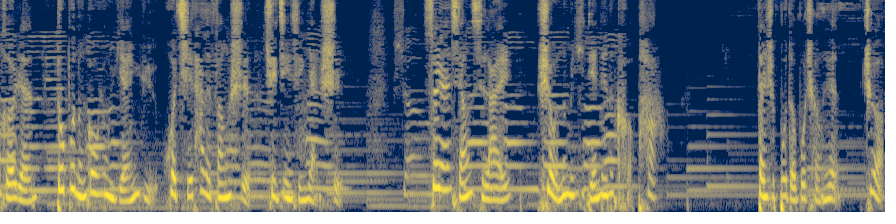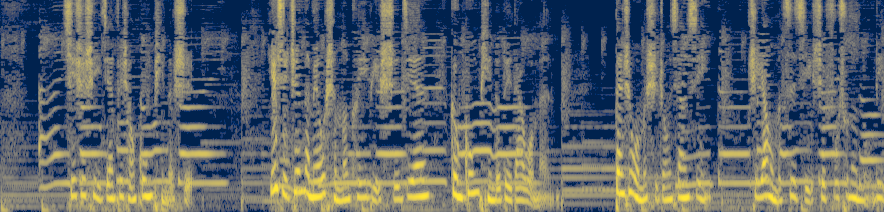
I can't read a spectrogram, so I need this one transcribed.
何人都不能够用言语或其他的方式去进行掩饰。虽然想起来是有那么一点点的可怕，但是不得不承认，这其实是一件非常公平的事。也许真的没有什么可以比时间更公平的对待我们，但是我们始终相信，只要我们自己是付出了努力，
